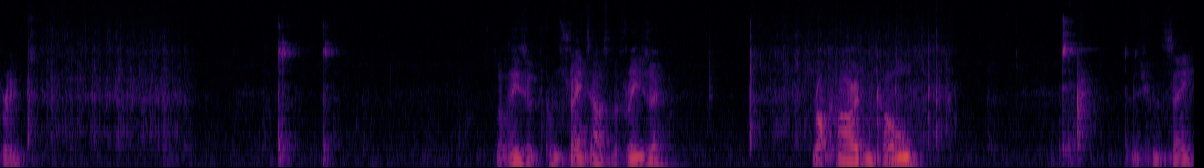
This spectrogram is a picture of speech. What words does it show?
fruit. So these would come straight out of the freezer, rock hard and cold, as you can see.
